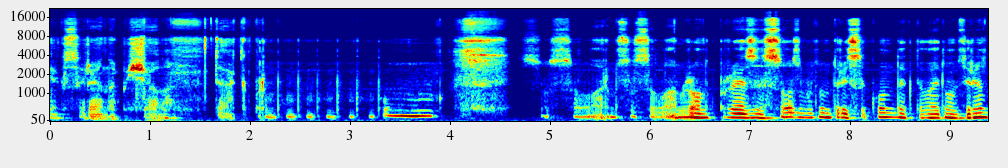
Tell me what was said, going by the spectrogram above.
як сирена пищала. Так. SOS alarm, SOS alarm, wrong press the SOS button 3 секунди, activate siren.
